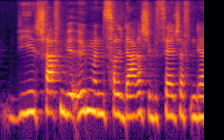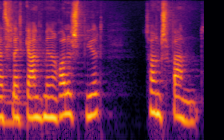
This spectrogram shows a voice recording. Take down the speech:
wie schaffen wir irgendwann eine solidarische Gesellschaft, in der es vielleicht gar nicht mehr eine Rolle spielt. Schon spannend.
